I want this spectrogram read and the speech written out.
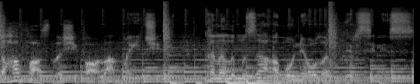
Daha fazla şifalanma için kanalımıza abone olabilirsiniz.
